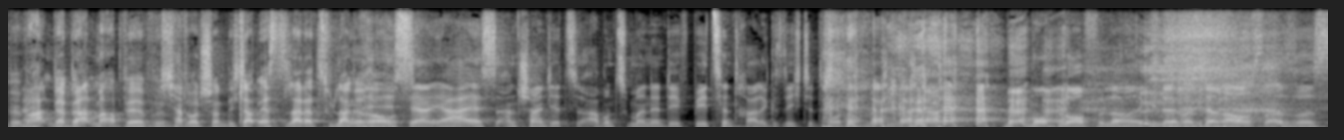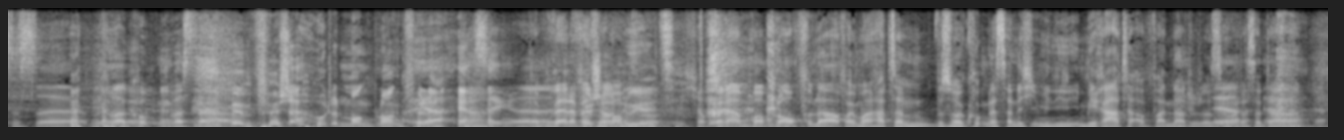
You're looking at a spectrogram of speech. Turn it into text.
Wir warten, wir warten mal ab, wer für hab- Deutschland. Ich glaube, er ist leider zu lange ist raus. ja, ja, er ist anscheinend jetzt ab und zu mal in der DFB-Zentrale gesichtet worden. auch Mit, äh, mit Mont Blanc-Füller geht er immer wieder raus. Also es ist, äh, müssen wir mal gucken, was da. Mit dem Fischerhut und Mont Blanc Ja, deswegen, äh, Wer da Fischer und. Ich hoffe- wenn er einen Mont Blanc-Füller auf einmal hat, dann müssen wir gucken, dass er nicht irgendwie in die Emirate abwandert oder so. ja, dass er ja, da, ja.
